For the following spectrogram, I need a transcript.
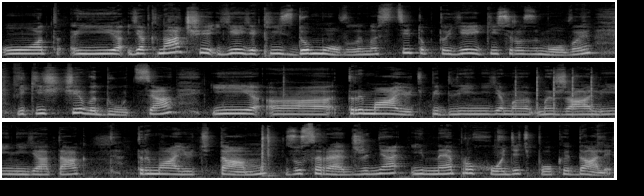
От, і як наче є якісь домовленості, тобто є якісь розмови, які ще ведуться і е, тримають під лініями межа, лінія, так, тримають там зосередження і не проходять поки далі.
